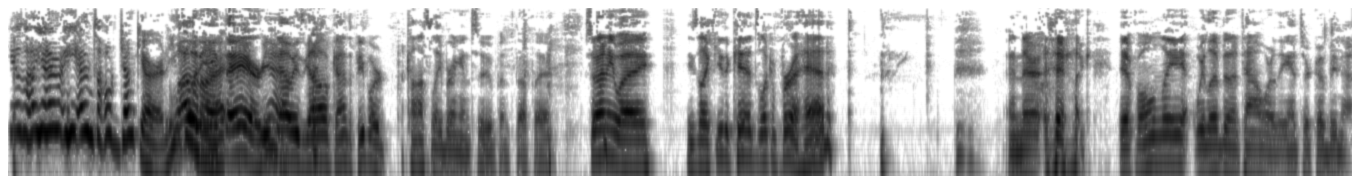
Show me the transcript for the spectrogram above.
He, has, he owns a whole junkyard. He's Why would he right. there? You Yeah. know he's got all kinds of people are constantly bringing soup and stuff there. So anyway, he's like, "You the kids looking for a head?" And they're they're like, "If only we lived in a town where the answer could be no."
